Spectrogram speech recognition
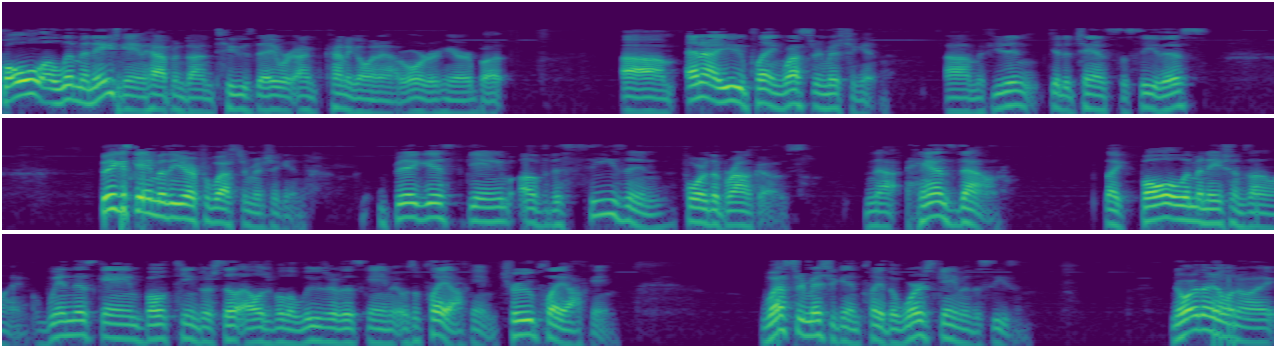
bowl elimination game happened on Tuesday. Where I'm kind of going out of order here, but um, NIU playing Western Michigan. Um, if you didn't get a chance to see this, biggest game of the year for Western Michigan biggest game of the season for the Broncos. Now, hands down. Like bowl eliminations on the line. Win this game, both teams are still eligible. The loser of this game, it was a playoff game, true playoff game. Western Michigan played the worst game of the season. Northern Illinois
